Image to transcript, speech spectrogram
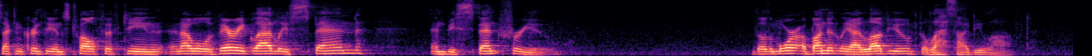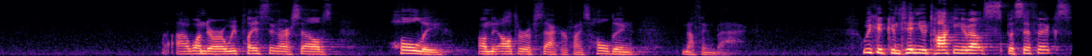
2 Corinthians 12 15, and I will very gladly spend and be spent for you. Though the more abundantly I love you, the less I be loved. I wonder are we placing ourselves wholly on the altar of sacrifice, holding nothing back? We could continue talking about specifics,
